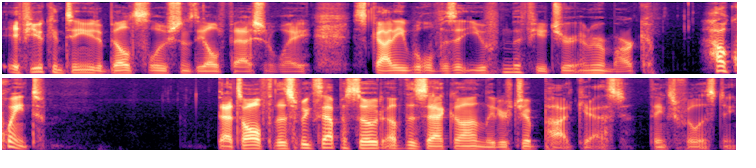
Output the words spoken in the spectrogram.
If you continue to build solutions the old fashioned way, Scotty will visit you from the future and remark, How quaint. That's all for this week's episode of the Zach on Leadership Podcast. Thanks for listening.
